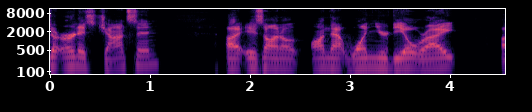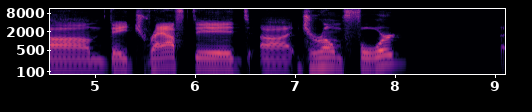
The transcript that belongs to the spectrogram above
Ernest Johnson uh, is on a on that one year deal, right? Um, they drafted uh, Jerome Ford uh,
